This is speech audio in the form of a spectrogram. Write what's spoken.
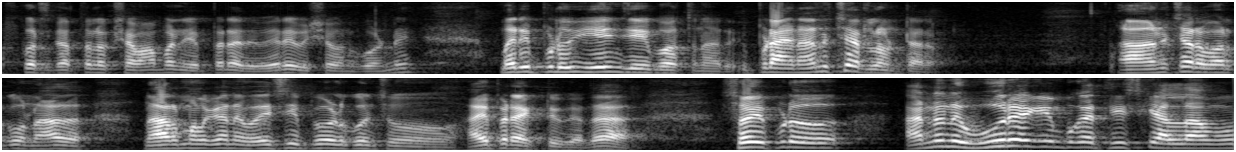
అఫ్కోర్స్ గతంలో క్షమాపణ చెప్పారు అది వేరే విషయం అనుకోండి. మరి ఇప్పుడు ఏం చేయబోతున్నారు? ఇప్పుడు ఆయన అనుచరులు ఉంటారు. ఆ అనుచర వర్గం నా నార్మల్గానే వైసీపీ వాళ్ళు కొంచెం హైపర్ యాక్టివ్ కదా. సో ఇప్పుడు అన్నని ఊరేగింపుగా తీసుకెళ్దాము.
